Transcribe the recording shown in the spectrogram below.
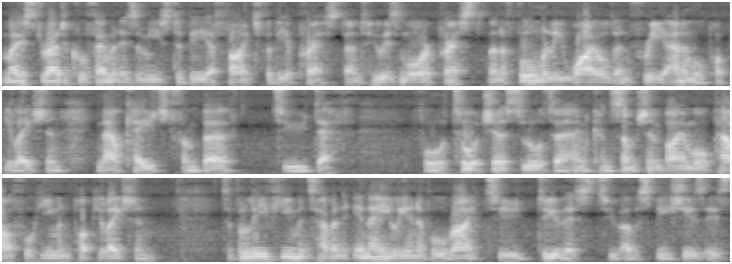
Most radical feminism used to be a fight for the oppressed, and who is more oppressed than a formerly wild and free animal population now caged from birth to death for torture, slaughter and consumption by a more powerful human population? To believe humans have an inalienable right to do this to other species is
